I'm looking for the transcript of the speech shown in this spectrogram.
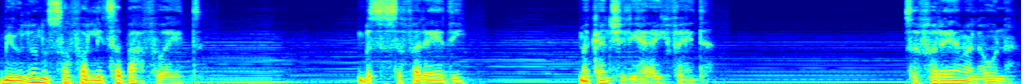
بيقولوا إن السفر ليه سبع فوائد بس السفرية دي ما كانش ليها أي فايدة. سفرية ملعونة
